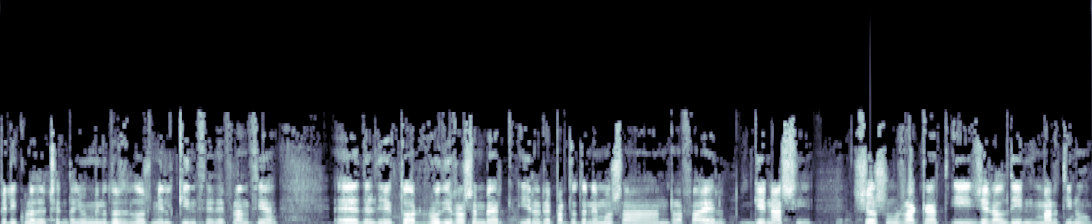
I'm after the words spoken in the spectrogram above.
película de 81 minutos de 2015 de Francia, eh, del director Rudy Rosenberg, y en el reparto tenemos a Rafael Genasi, Shosu Rakat y Geraldine Martineau.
